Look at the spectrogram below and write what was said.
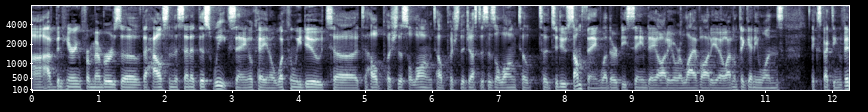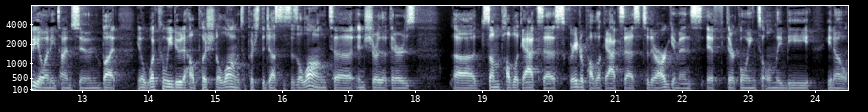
uh, I've been hearing from members of the House and the Senate this week saying, okay, you know, what can we do to to help push this along, to help push the justices along to to, to do something, whether it be same day audio or live audio. I don't think anyone's expecting video anytime soon, but you know, what can we do to help push it along, to push the justices along, to ensure that there's uh, some public access, greater public access to their arguments if they're going to only be, you know,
